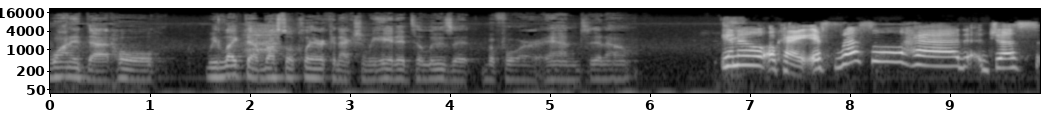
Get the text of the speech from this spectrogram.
wanted that whole. We liked that Russell Claire connection. We hated to lose it before, and you know, You know, okay, if Russell had just,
